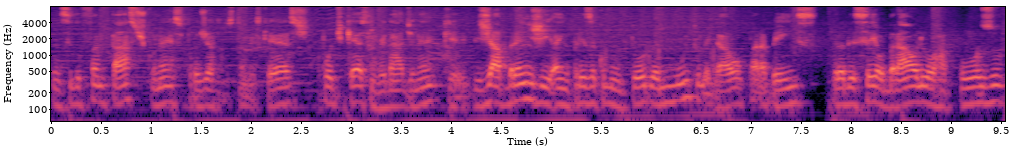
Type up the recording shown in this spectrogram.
Tem sido fantástico, né? Esse projeto do Standardcast. Podcast, na verdade, né? Que já abrange a empresa como um todo. É muito legal. Parabéns. Agradecer ao Braulio, ao Raposo,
